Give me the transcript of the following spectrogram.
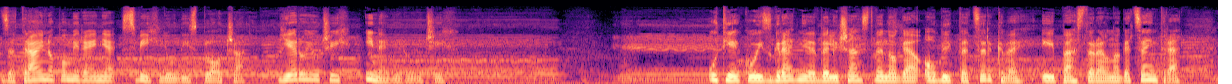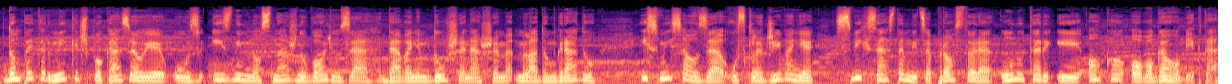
za trajno pomirenje svih ljudi iz Ploča, vjerujućih i nevjerujućih. U tijeku izgradnje veličanstvenog objekta crkve i pastoralnog centra, Dom Petar Mikić pokazao je uz iznimno snažnu volju za davanjem duše našem mladom gradu i smisao za usklađivanje svih sastavnica prostora unutar i oko ovoga objekta.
